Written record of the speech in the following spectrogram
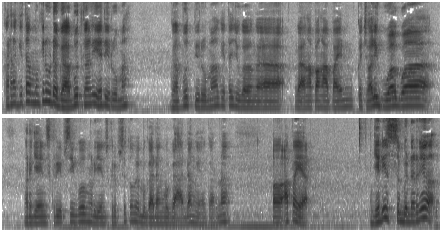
karena kita mungkin udah gabut kali ya di rumah. Gabut di rumah kita juga nggak nggak ngapa-ngapain kecuali gue gue ngerjain skripsi gue ngerjain skripsi tuh begadang-begadang ya karena uh, apa ya? Jadi sebenarnya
